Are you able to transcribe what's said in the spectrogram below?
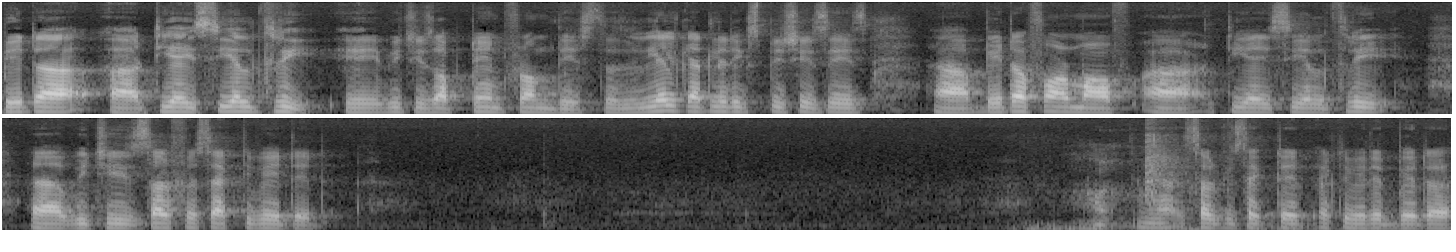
beta TiCl3 which is obtained from this. So, the real catalytic species is beta form of TiCl3 which is surface activated surface activated beta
